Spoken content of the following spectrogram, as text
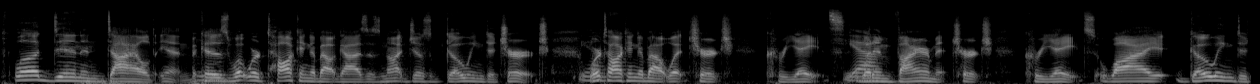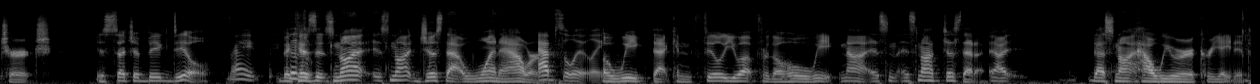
plugged in and dialed in because Mm-hmm. what we're talking about, guys, is not just going to church. Yeah. We're talking about what church creates, Yeah. what environment church creates, why going to church is such a big deal. right Because it's not it's not just that one hour absolutely a week that can fill you up for the whole week. Nah, it's it's not just that. I, that's not how we were created.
